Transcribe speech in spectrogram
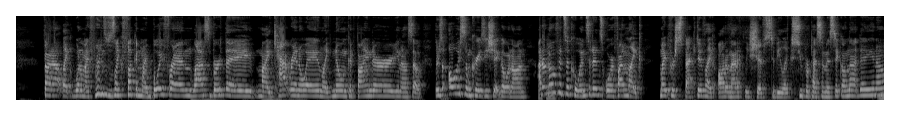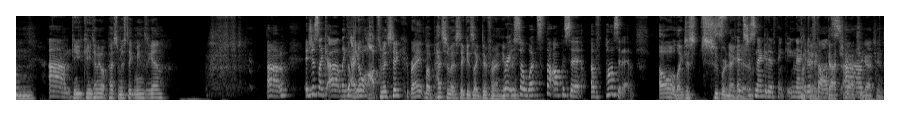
found out like one of my friends was like fucking my boyfriend last birthday. My cat ran away and like no one could find her, you know. So there's always some crazy shit going on. I don't Okay. know if it's a coincidence or if I'm like my perspective like automatically shifts to be like super pessimistic on that day, you know? Mm. Um Can you can you tell me what pessimistic means again? um it's just like uh like I know optimistic, right? But pessimistic is like different. you Right, know? so what's the opposite of positive? Oh, like just super negative. It's just negative thinking, negative Okay, thoughts. Gotcha, gotcha, Um, gotcha.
